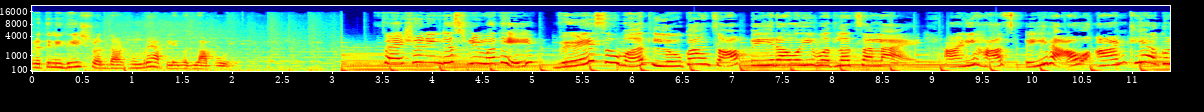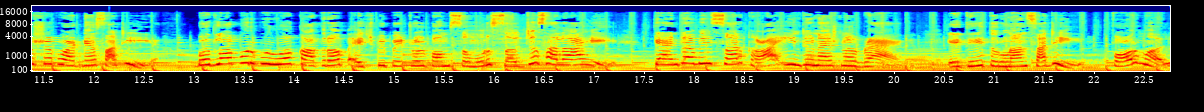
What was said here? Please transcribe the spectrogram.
प्रतिनिधी श्रद्धा ठोंबरे आपले बदलापूर. फॅशन इंडस्ट्रीमध्ये वेळेसोबत लोकांचा पेहरावही बदलत चाललाय. आणि हाच पेहराव आणखी आकर्षक वाटण्यासाठी बदलापूर पूर्व कात्रप एचपी पेट्रोल पंप समोर सज्ज झाला आहे. कॅन्टाबिल सारखा इंटरनॅशनल ब्रँड येथे तरुणांसाठी formal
